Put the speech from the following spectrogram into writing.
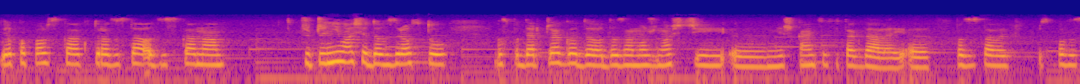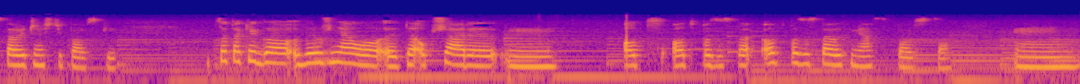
Wielkopolska, która została odzyskana przyczyniła się do wzrostu gospodarczego, do, do zamożności mieszkańców i tak dalej w pozostałych, z pozostałej części Polski. Co takiego wyróżniało y, te obszary mm, od, od, pozosta od pozostałych miast w Polsce, mm,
